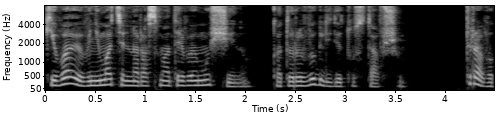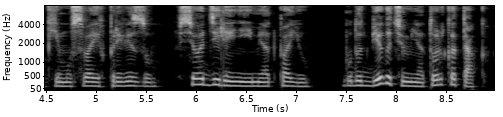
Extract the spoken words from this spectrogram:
Киваю внимательно рассматривая мужчину который выглядит уставшим. Травок ему своих привезу. Все отделение ими отпою. Будут бегать у меня только так.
